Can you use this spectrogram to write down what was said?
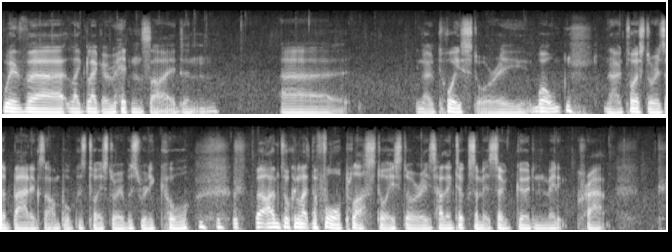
with uh, like Lego Hidden Side and uh, you know Toy Story. Well, no, Toy Story is a bad example because Toy Story was really cool, but I'm talking like the four plus Toy Stories, how they took something so good and made it crap.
